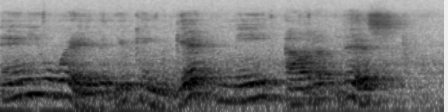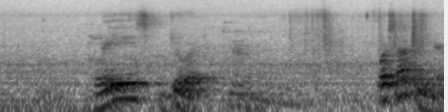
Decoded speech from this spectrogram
any way that you can get me out of this, please do it. What's happening here?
